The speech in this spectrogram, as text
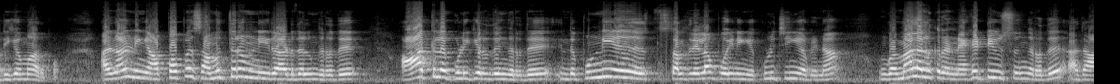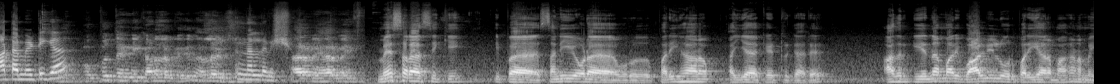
அதிகமாக இருக்கும். அதனால நீங்கள் அப்பப்போ சமுத்திரம் நீராடுதல்ங்கிறது ஆற்றுல குளிக்கிறதுங்கிறது இந்த புண்ணிய ஸ்தலத்துல எல்லாம் போய் நீங்கள் குளிச்சீங்க அப்படின்னா உங்கள் மேலே இருக்கிற நெகட்டிவ்ஸுங்கிறது அது ஆட்டோமேட்டிக்காக உப்பு தண்ணி கடல் அப்படிங்கிறது நல்ல விஷயம். மேசராசிக்கு இப்போ சனியோட ஒரு பரிகாரம் ஐயா கேட்டிருக்காரு. அதற்கு என்ன மாதிரி வாழ்வில் ஒரு பரிகாரமாக நம்ம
